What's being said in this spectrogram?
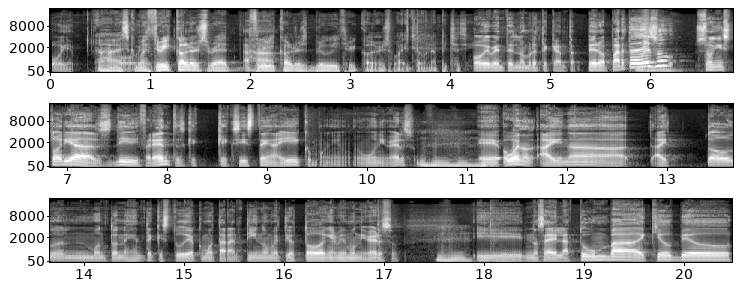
obvio. Ajá, es como Three Colors Red, Ajá. Three Colors Blue y Three Colors White, una picha así. obviamente el nombre te canta. Pero aparte de eso, son historias di, diferentes que, que existen ahí como en un universo. Eh, o bueno, hay una... Hay todo un montón de gente que estudia como Tarantino, metió todo en el mismo universo. Y no sé, la tumba de Kill Bill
